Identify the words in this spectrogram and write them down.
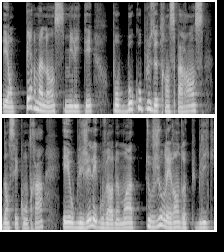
et en permanence militer pour beaucoup plus de transparence dans ces contrats et obliger les gouvernements à toujours les rendre publics,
